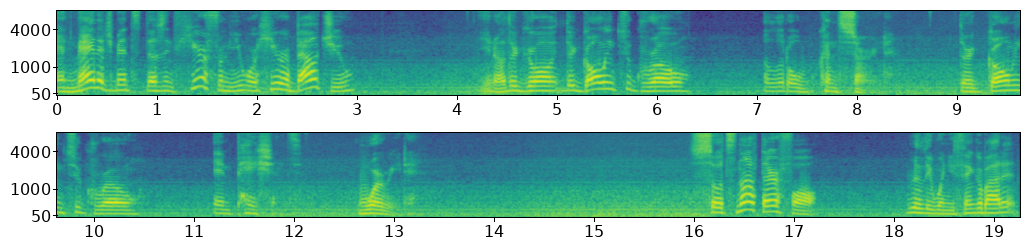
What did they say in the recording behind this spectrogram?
and management doesn't hear from you or hear about you, you know, they're going they're going to grow a little concerned. They're going to grow impatient, worried. So it's not their fault, really, when you think about it.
